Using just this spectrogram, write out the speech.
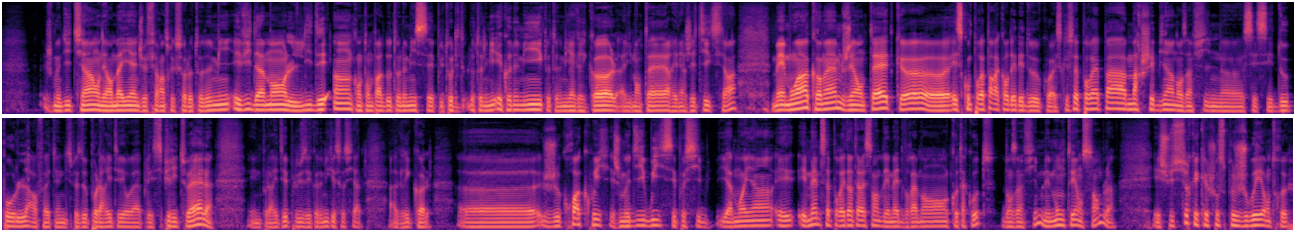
je me dis, tiens, on est en Mayenne, je vais faire un truc sur l'autonomie. Évidemment, l'idée 1, quand on parle d'autonomie, c'est plutôt l'autonomie économique, l'autonomie agricole, alimentaire, énergétique, etc. Mais moi, quand même, j'ai en tête que euh, est-ce qu'on pourrait pas raccorder les deux quoi? Est-ce que ça pourrait pas marcher bien dans un film euh, ces deux pôles-là, en fait, une espèce de polarité, on va appeler spirituelle, et une polarité plus économique et sociale, agricole. Euh, je crois que oui, et je me dis oui, c'est possible. Il y a moyen, et, même ça pourrait être intéressant de les mettre vraiment côte à côte dans un film, les monter ensemble. Et je suis sûr que quelque chose peut jouer entre eux.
